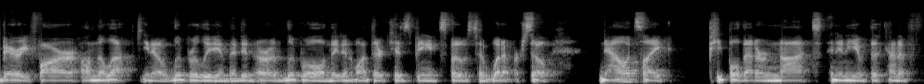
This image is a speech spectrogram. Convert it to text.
very far on the left you know liberally and they didn't or liberal and they didn't want their kids being exposed to whatever. So now it's like people that are not in any of the kind of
